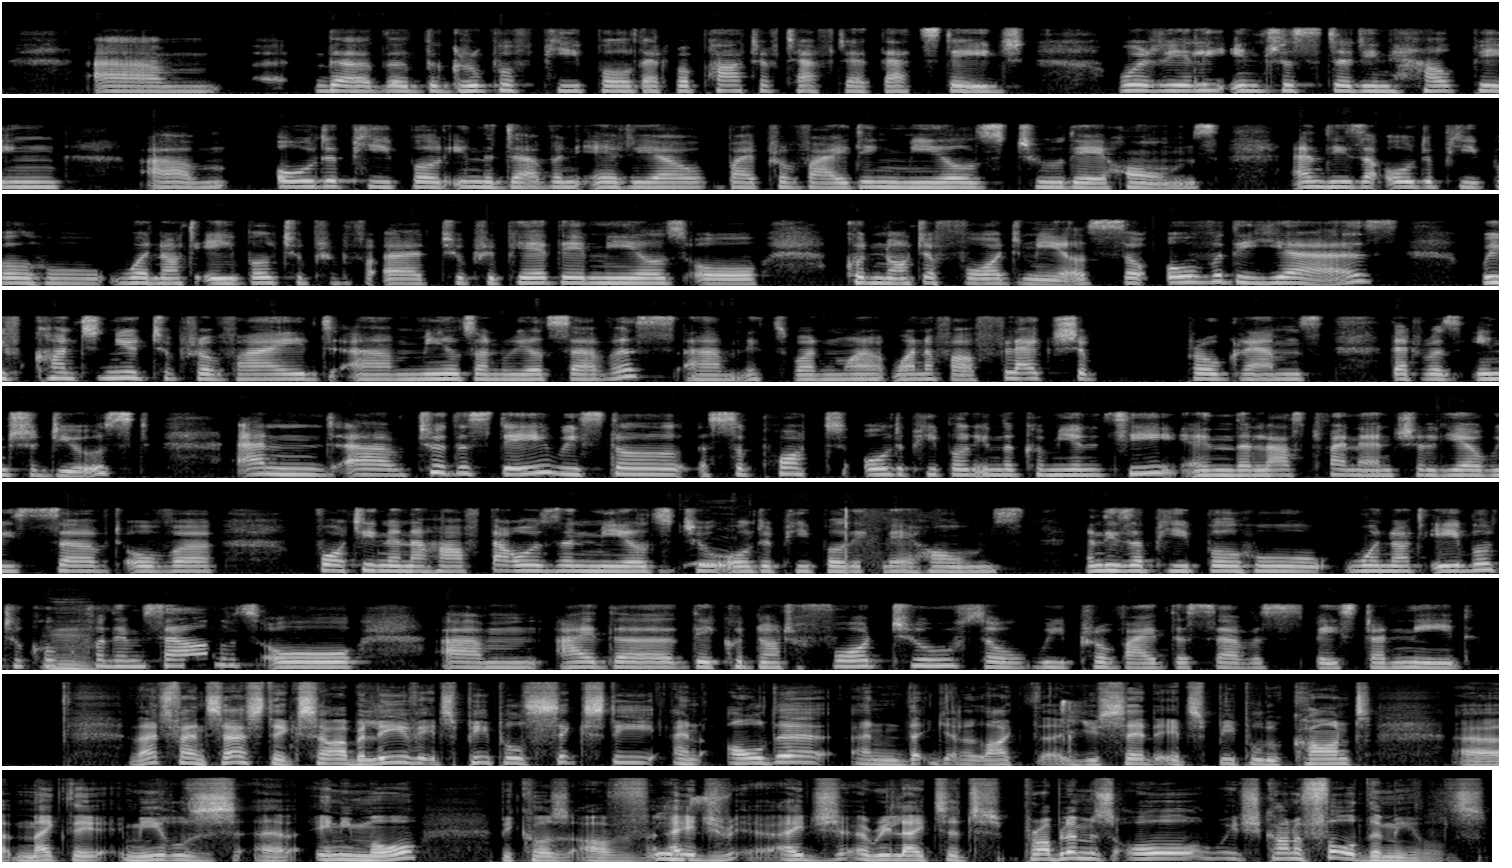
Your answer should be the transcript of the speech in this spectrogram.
Um, the, the the group of people that were part of TAFTA at that stage were really interested in helping um, older people in the Durban area by providing meals to their homes. And these are older people who were not able to pre- uh, to prepare their meals or could not afford meals. So over the years, we've continued to provide um, Meals on Wheels service. Um, it's one one of our flagship programs that was introduced. And uh, to this day, we still support older people in the community. In the last financial year, we served over 14,500 meals to older people in their homes. And these are people who were not able to cook mm. for themselves, or um, either they could not afford to. So we provide the service based on need. That's fantastic. So I believe it's people 60 and older, and that, you know, like the, you said, it's people who can't uh, make their meals uh, anymore because of yes. age age related problems, or which can't afford the meals.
